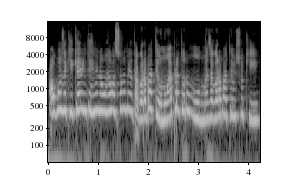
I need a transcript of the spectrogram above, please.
Alguns aqui querem terminar um relacionamento. Agora bateu. Não é para todo mundo, mas agora bateu isso aqui.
